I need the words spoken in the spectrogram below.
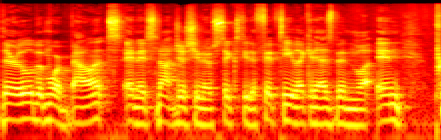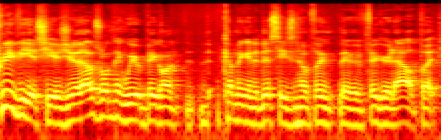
they're a little bit more balanced and it's not just you know 60 to 50 like it has been in previous years. You know that was one thing we were big on coming into this season. Hopefully they would figure it out. But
